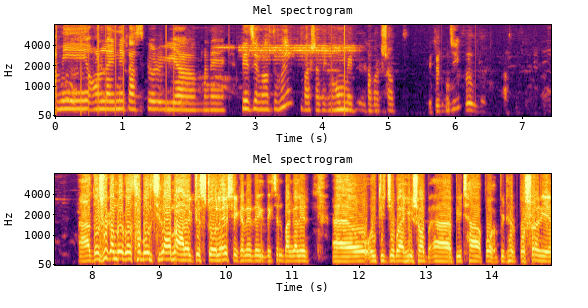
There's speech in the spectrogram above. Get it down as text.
আমি অনলাইনে কাজ করি মানে পেজের মাধ্যমে বাসা থেকে হোমমেড খাবার সব। জি। দর্শক, আমরা কথা বলছিলাম আর একটি স্টলে। সেখানে দেখছেন বাঙালির ঐতিহ্যবাহী সব পিঠা পিঠার পসরা নিয়ে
